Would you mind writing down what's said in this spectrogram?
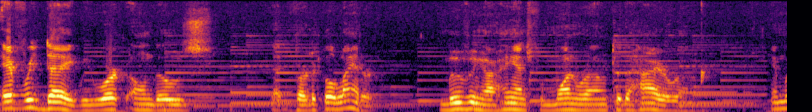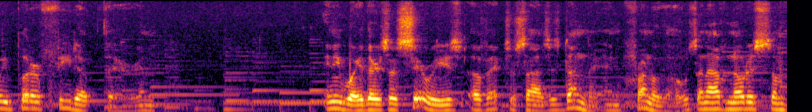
Every day we work on those, that vertical ladder, moving our hands from one rung to the higher rung. And we put our feet up there. And anyway, there's a series of exercises done in front of those. And I've noticed some,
